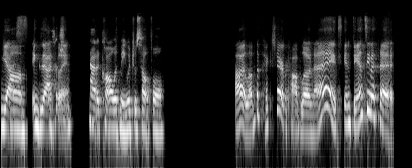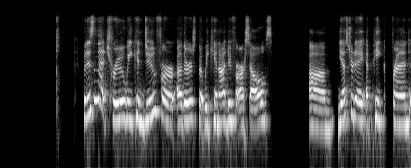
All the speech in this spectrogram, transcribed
Yes, um, exactly. So had a call with me, which was helpful. Oh, I love the picture, Pablo. Nice. Getting fancy with it. But isn't that true? We can do for others, but we cannot do for ourselves um, yesterday, a peak friend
